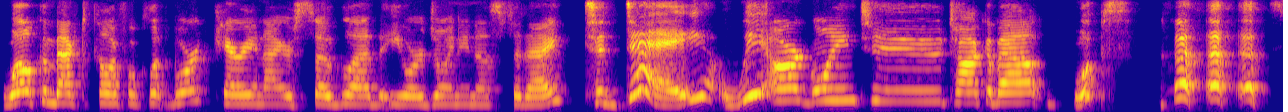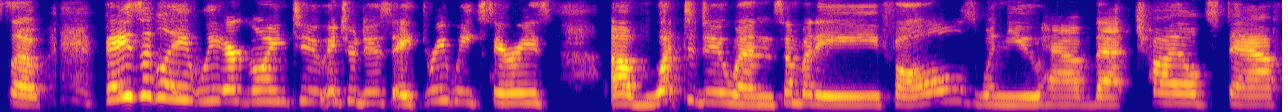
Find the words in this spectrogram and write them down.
Welcome back to Colorful Clipboard. Carrie and I are so glad that you are joining us today. Today, we are going to talk about, whoops. so basically, we are going to introduce a three week series of what to do when somebody falls, when you have that child, staff,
